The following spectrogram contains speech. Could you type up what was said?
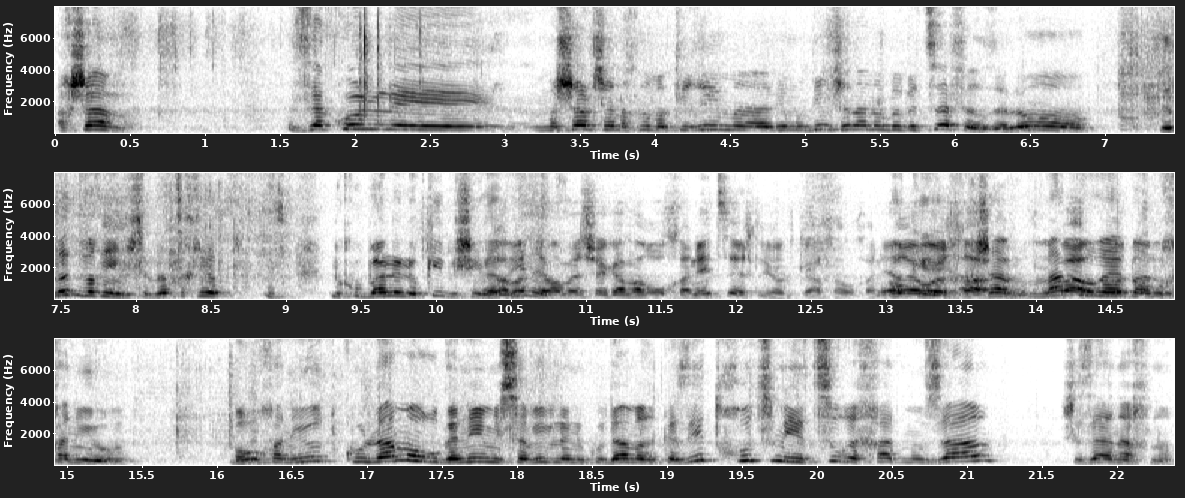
עכשיו, זה הכל אה, משל שאנחנו מכירים מהלימודים שלנו בבית ספר, זה לא, זה לא דברים שלא צריך להיות מקובל אלוקי בשביל להבין את זה. למה אתה אומר שגם הרוחני צריך להיות ככה? הרוחני הרי הוא אוקיי, אחד. עכשיו, מה קורה ברוחניות? ברוחניות כולם מאורגנים מסביב לנקודה מרכזית, חוץ מיצור אחד מוזר, שזה אנחנו.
